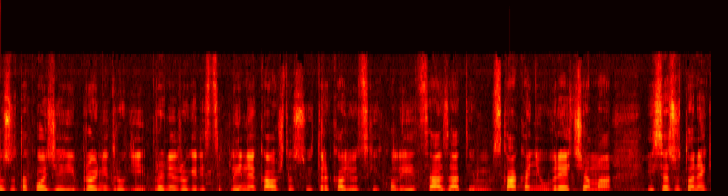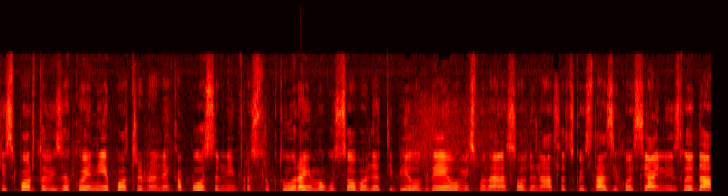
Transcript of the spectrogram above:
Tu su takođe i brojni drugi, brojne druge discipline kao što su i trka ljudskih kolica, zatim skakanje u vrećama i sve su to neki sportovi za koje nije potrebna neka posebna infrastruktura i mogu se obavljati bilo gde. Evo mi smo danas ovde na atletskoj stazi koja sjajno izgleda,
